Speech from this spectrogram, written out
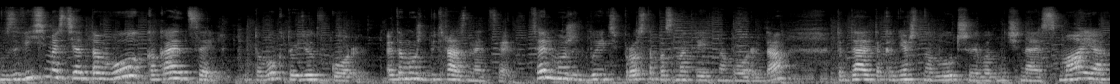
В зависимости от того, какая цель у того, кто идет в горы. Это может быть разная цель. Цель может быть просто посмотреть на горы, да? Тогда это, конечно, лучше вот начиная с мая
